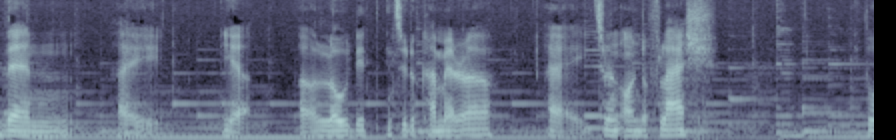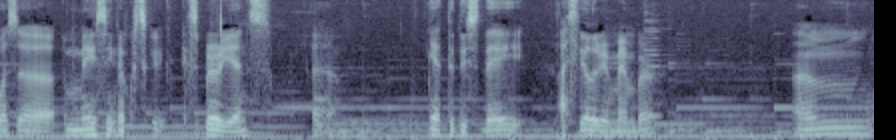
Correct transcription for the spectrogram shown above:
Then I yeah uh, load it into the camera. I turn on the flash. It was a amazing experience. Uh, yeah to this day I still remember um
